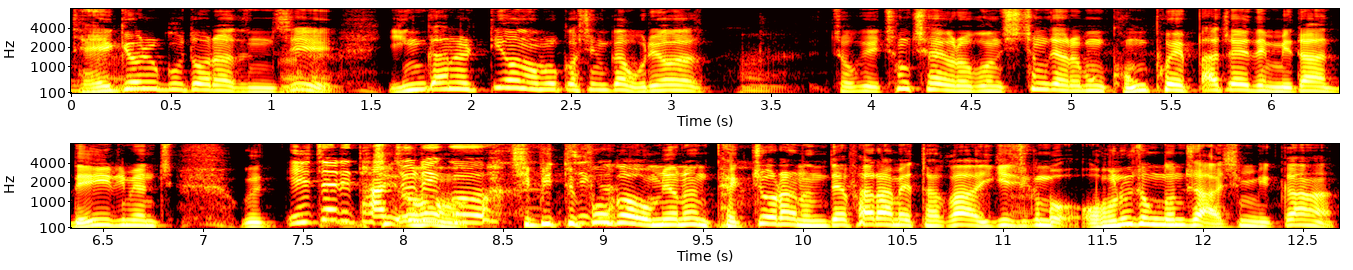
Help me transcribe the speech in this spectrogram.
대결 구도라든지 인간을 뛰어넘을 것인가 우리가 저기 청취자 여러분, 시청자 여러분 공포에 빠져야 됩니다. 내일이면 지- 일자리 다 지- 줄이고 어, GPT-4가 오면은 100조라는데 파라메타가 이게 지금 뭐 어느 정도인지 아십니까?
